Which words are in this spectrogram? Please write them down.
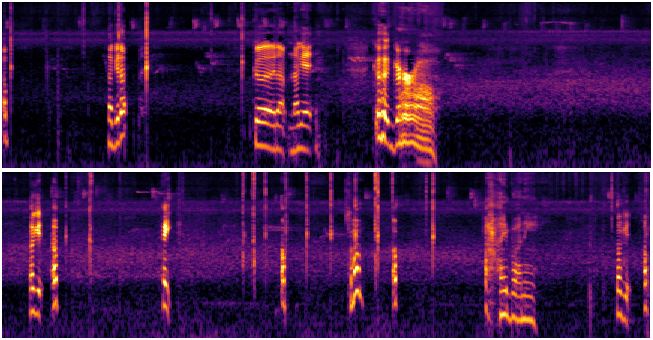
Up. Nugget up. Good up, Nugget. Good girl. Nugget, up. Hey. Up. Come on. Up. Hi, bunny. Nugget, up.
